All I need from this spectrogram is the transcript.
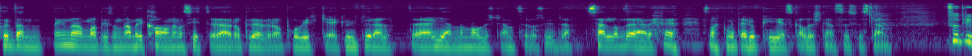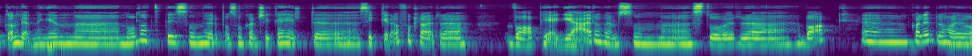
forventning da, om at liksom, amerikanerne sitter der og prøver å påvirke kulturelt gjennom aldersgrenser osv. Selv om det er snakk om et europeisk aldersgrensesystem. Får bruke anledningen eh, nå da, til de som hører på som kanskje ikke er helt sikre, og forklare hva PG er og hvem som uh, står uh, bak. Khalid, du har jo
